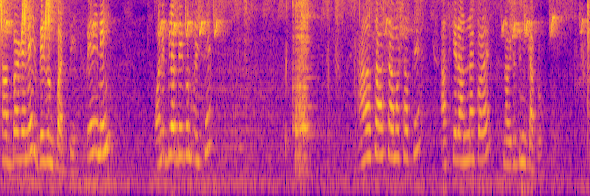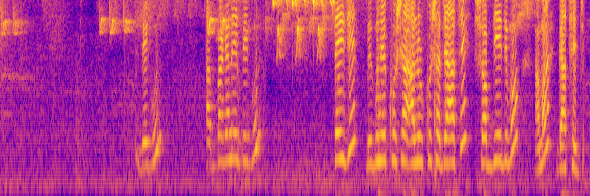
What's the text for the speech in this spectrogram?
ছাদ বাগানের বেগুন পাড়তে। পেরে নেই অনেকগুলো বেগুন হয়েছে আনাসও আছে আমার সাথে আজকে রান্না করায় না ওইটা তুমি কাটো। বেগুন ছাদ বাগানের বেগুন, এই যে বেগুনের খোসা, আলুর খোসা যা আছে, সব দিয়ে দেব আমার গাছের জন্য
